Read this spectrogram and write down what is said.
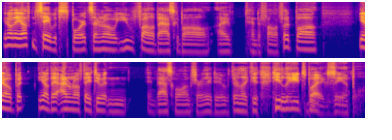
you know they often say with sports i don't know you follow basketball i tend to follow football you know but you know they, i don't know if they do it in in basketball i'm sure they do they're like he leads by example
